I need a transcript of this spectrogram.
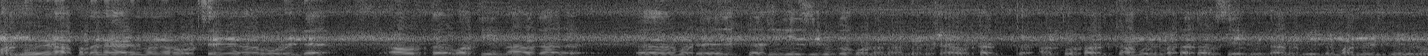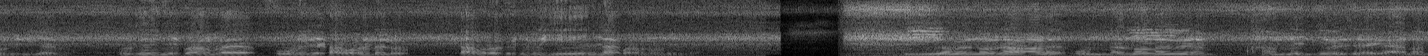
മണ്ണ് വീണ അപ്പം തന്നെ കാര്യം പറഞ്ഞ റോഡ് റോഡിന്റെ അവിടുത്തെ വർക്ക് ചെയ്യുന്ന ആൾക്കാർ മറ്റേ കാറ്റിങ് ജെ സി ബി ഒക്കെ കൊണ്ടുവന്നായിരുന്നു. പക്ഷേ അവർക്ക് അടുത്ത് അടുത്തോട്ട് അടുക്കാൻ പോലും പറ്റാത്ത അവസ്ഥയായി പോയി. കാരണം വീണ്ടും മണ്ണിടിച്ച് വീണുകൊണ്ടിരിക്കുകയായിരുന്നു. അത് കഴിഞ്ഞപ്പോൾ നമ്മുടെ ഫോണിന്റെ ടവർ ഉണ്ടല്ലോ. ടവറൊക്കെ എത്തുമ്പോൾ ഏറിലാണ് പറഞ്ഞുകൊണ്ടിരുന്നത് ദൈവം എന്നൊരാൾ ഉണ്ടെന്നുള്ള വിവരം അന്ന് എനിക്ക് മനസ്സിലായി. കാരണം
